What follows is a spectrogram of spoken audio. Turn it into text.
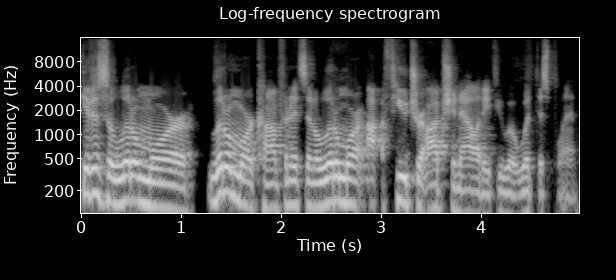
gives us a little more, little more confidence and a little more uh, future optionality, if you will, with this plan.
